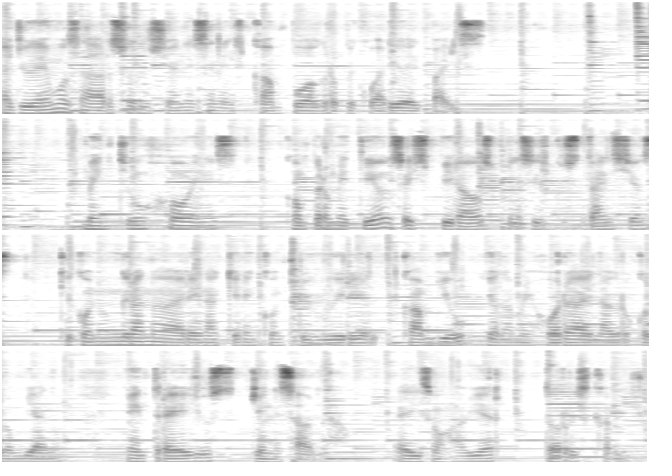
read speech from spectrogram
ayudemos a dar soluciones en el campo agropecuario del país. 21 jóvenes comprometidos e inspirados por las circunstancias que con un grano de arena quieren contribuir al cambio y a la mejora del agro colombiano entre ellos quien les habla, Edison Javier Torres Carrillo.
